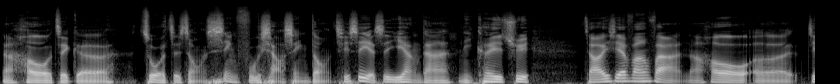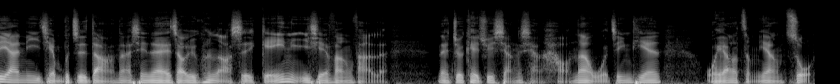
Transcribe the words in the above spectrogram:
然后这个做这种幸福小行动，其实也是一样的啊，你可以去找一些方法，然后呃，既然你以前不知道，那现在赵玉坤老师给你一些方法了。那就可以去想想，好，那我今天我要怎么样做？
